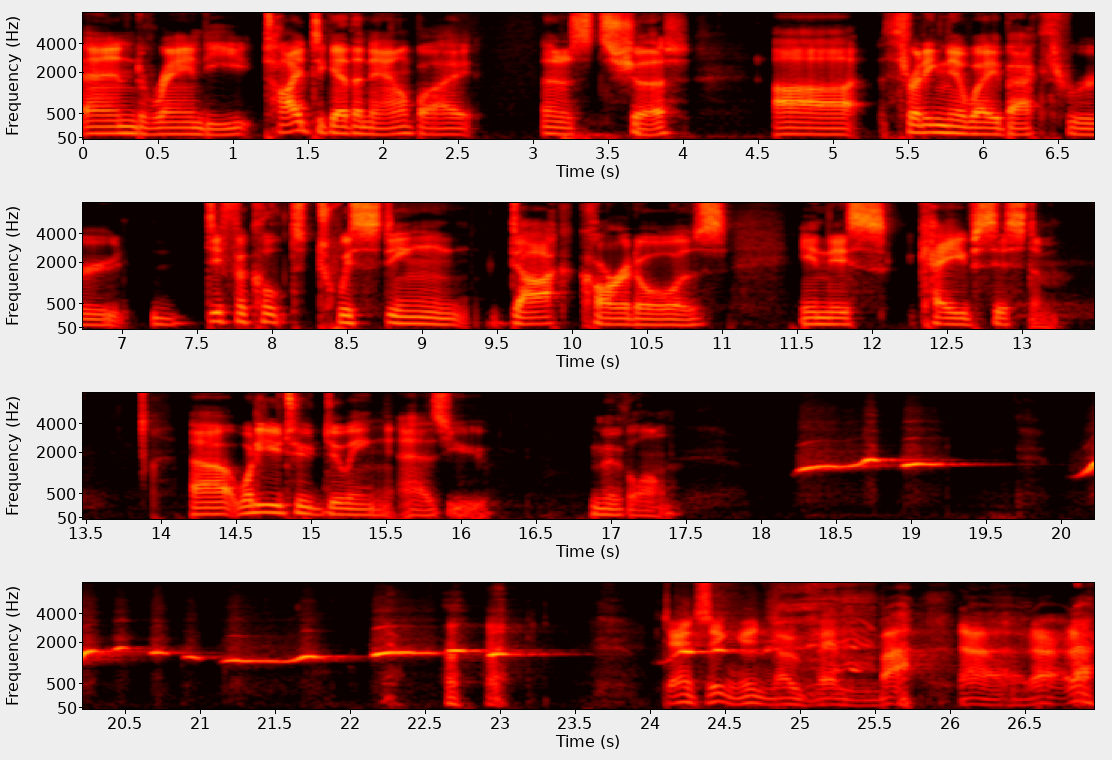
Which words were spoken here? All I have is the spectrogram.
and Randy, tied together now by Ernest's shirt, are threading their way back through difficult, twisting, dark corridors in this cave system. Uh, what are you two doing as you move along? Dancing in November. Da, da, da.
